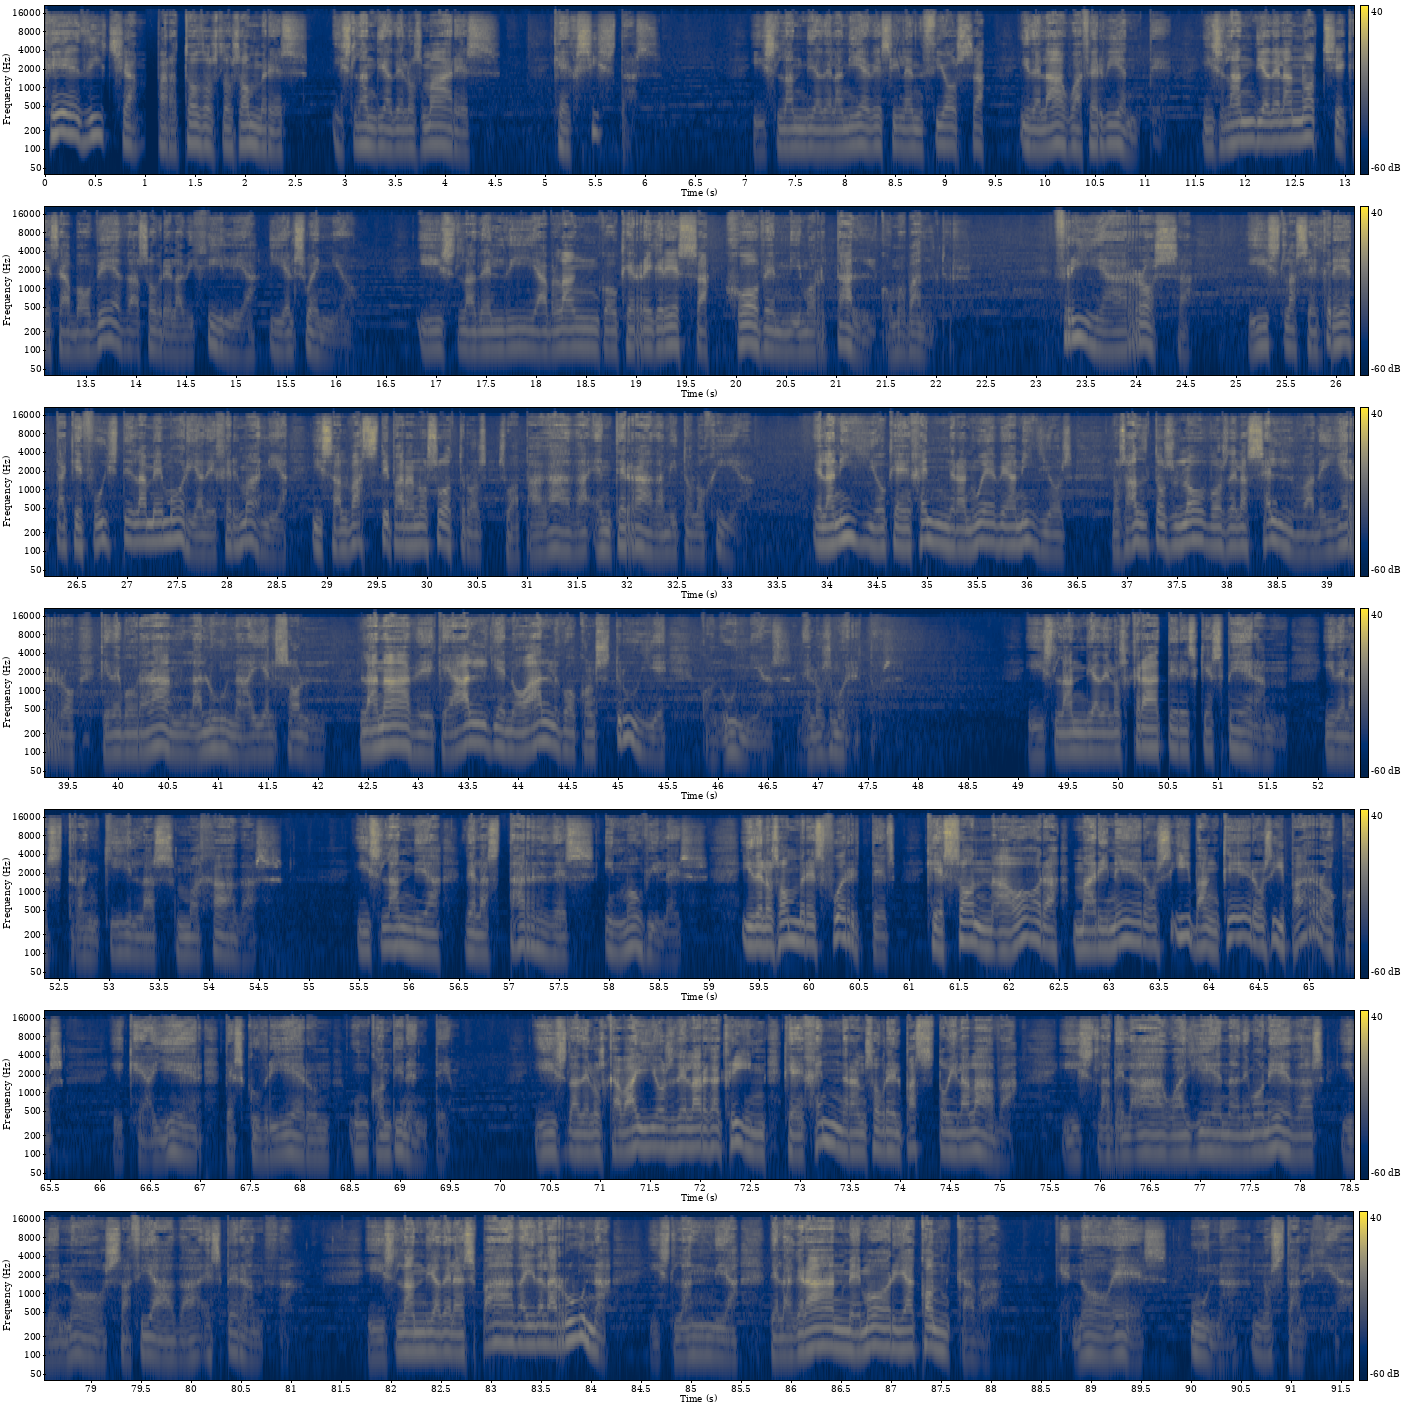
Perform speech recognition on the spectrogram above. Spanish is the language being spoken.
Qué dicha para todos los hombres, Islandia de los mares, que existas. Islandia de la nieve silenciosa y del agua ferviente. Islandia de la noche que se aboveda sobre la vigilia y el sueño. Isla del día blanco que regresa joven y mortal como Baldur. Fría rosa isla secreta que fuiste la memoria de Germania y salvaste para nosotros su apagada, enterrada mitología. El anillo que engendra nueve anillos, los altos lobos de la selva de hierro que devorarán la luna y el sol, la nave que alguien o algo construye con uñas de los muertos. Islandia de los cráteres que esperan y de las tranquilas majadas Islandia de las tardes inmóviles y de los hombres fuertes que son ahora marineros y banqueros y párrocos y que ayer descubrieron un continente. Isla de los caballos de larga crin que engendran sobre el pasto y la lava. Isla del agua llena de monedas y de no saciada esperanza. Islandia de la espada y de la runa Islandia de la gran memoria cóncava, que no es una nostalgia.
